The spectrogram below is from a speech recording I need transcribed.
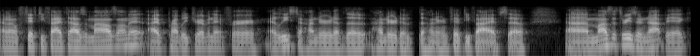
I don't know 55,000 miles on it. I've probably driven it for at least 100 of the 100 of the 155. So um, Mazda 3s are not big.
